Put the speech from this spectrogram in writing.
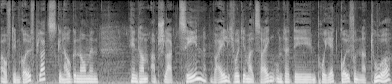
auf dem Golfplatz, genau genommen hinterm Abschlag 10, weil ich wollte dir mal zeigen, unter dem Projekt Golf und Natur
